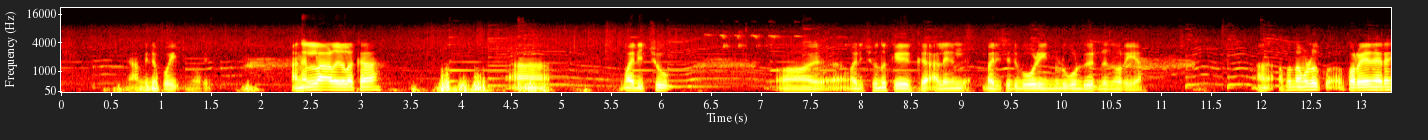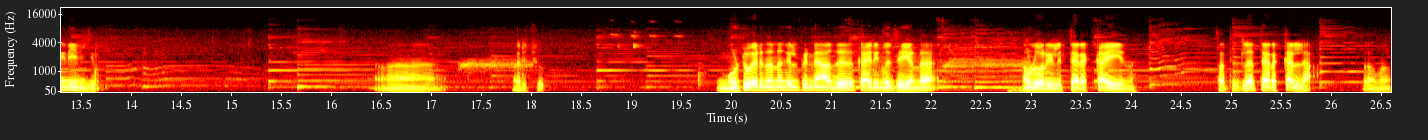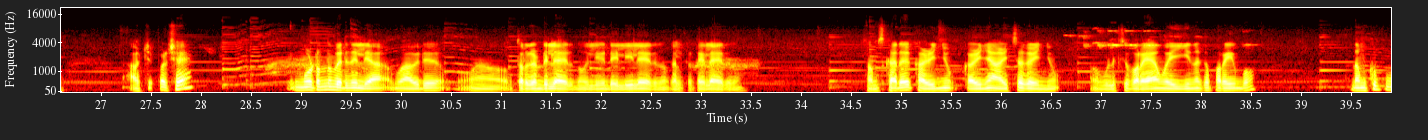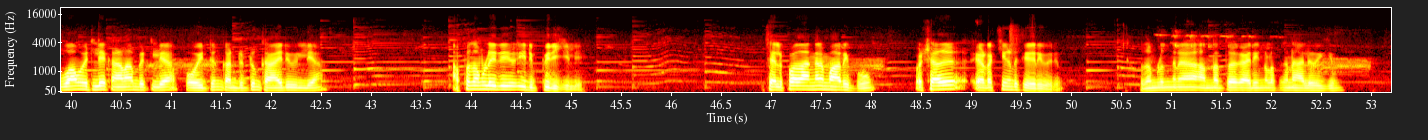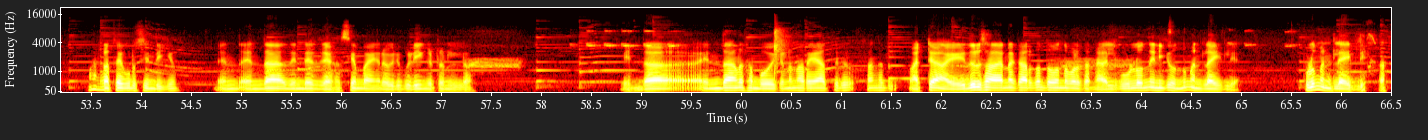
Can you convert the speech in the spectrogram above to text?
ഞാൻ പിന്നെ പോയി എന്ന് പറയും. അങ്ങനെയുള്ള ആളുകളൊക്കെ മരിച്ചു. മരിച്ചു എന്ന് കേൾക്കുക അല്ലെങ്കിൽ മരിച്ചിട്ട് ബോഡി ഇങ്ങോട്ട് കൊണ്ടുവരുന്നുണ്ടെന്ന് പറയാം. അപ്പം നമ്മൾ കുറേ നേരം ഇങ്ങനെ ഇരിക്കും. മരിച്ചു. ഇങ്ങോട്ട് വരുന്നുണ്ടെങ്കിൽ പിന്നെ അത് കാര്യങ്ങൾ ചെയ്യേണ്ട നമ്മൾ പറയില്ലേ തിരക്കായി എന്ന്. സത്യത്തിൽ തിരക്കല്ല. പക്ഷെ- ഇങ്ങോട്ടൊന്നും വരുന്നില്ല. അവർ ഉത്തരാഖണ്ഡിലായിരുന്നു അല്ലെങ്കിൽ ഡൽഹിയിലായിരുന്നു കൽക്കട്ടയിലായിരുന്നു. സംസ്കാരം കഴിഞ്ഞു കഴിഞ്ഞ ആഴ്ച കഴിഞ്ഞു. വിളിച്ച് പറയാൻ വൈകി എന്നൊക്കെ പറയുമ്പോൾ നമുക്ക് പോകാൻ പറ്റില്ല കാണാൻ പറ്റില്ല പോയിട്ടും കണ്ടിട്ടും കാര്യമില്ല. അപ്പോൾ നമ്മൾ ഇരി ഇരിപ്പിരിക്കില്ലേ? ചിലപ്പോൾ അത് അങ്ങനെ മാറിപ്പോവും. പക്ഷെ അത് ഇടയ്ക്ക് ഇങ്ങോട്ട് കയറി വരും. അപ്പോൾ നമ്മളിങ്ങനെ അന്നത്തെ കാര്യങ്ങളൊക്കെ ഇങ്ങനെ ആലോചിക്കും. മരണത്തെക്കുറിച്ച് ചിന്തിക്കും. എന്താ എന്താ ഇതിന്റെ രഹസ്യം ഭയങ്കര ഒരു പിടിയും കിട്ടണില്ലല്ലോ എന്താ എന്താണ് സംഭവിക്കണമെന്ന് അറിയാത്തൊരു സംഗതി. മറ്റേ ഏതൊരു സാധാരണക്കാർക്കും തോന്നുന്ന പോലെ തന്നെ. അതിൽ കൂടുതലൊന്നും എനിക്കൊന്നും മനസ്സിലായില്ല ഇപ്പോഴും മനസ്സിലായിട്ടില്ല.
